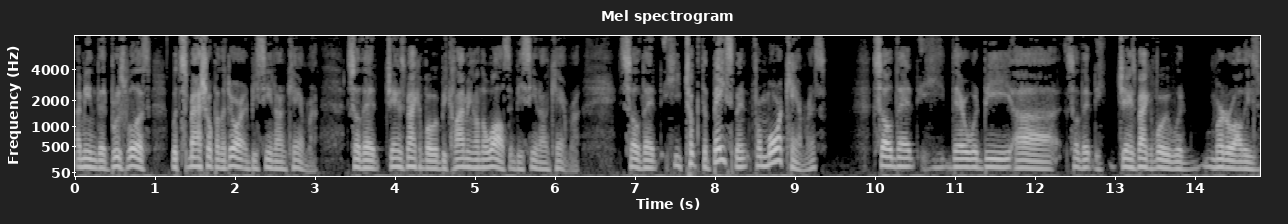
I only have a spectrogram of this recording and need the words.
I mean, that Bruce Willis would smash open the door and be seen on camera. So that James McAvoy would be climbing on the walls and be seen on camera. So that he took the basement for more cameras so that he, there would be uh, so that James McAvoy would murder all these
